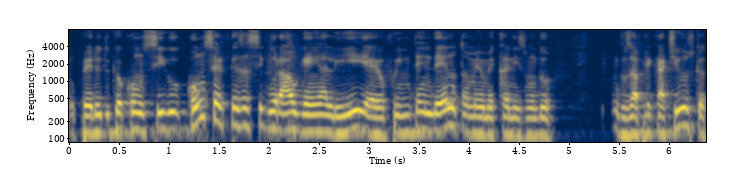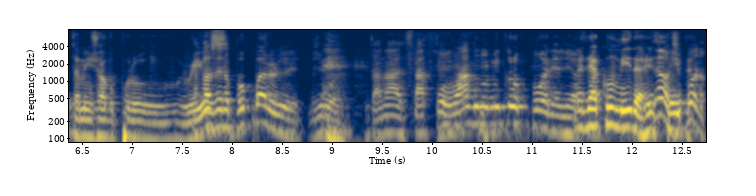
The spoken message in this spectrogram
o período que eu consigo com certeza segurar alguém ali, e aí eu fui entendendo também o mecanismo do, dos aplicativos, que eu também jogo pro Tá Reels. fazendo pouco barulho, boa. Tá, na, tá colado no microfone ali, ó. Mas é a comida, Não, respeita. tipo, não,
